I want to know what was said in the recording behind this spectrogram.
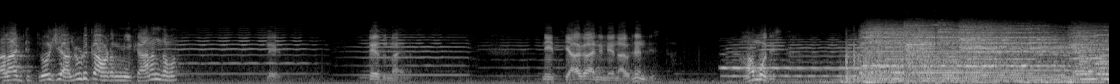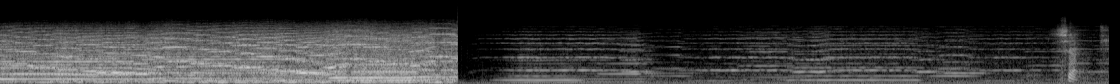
అలాంటి ద్రోహి అల్లుడు కావడం మీకు ఆనందమా? లేదు నాయన. నీ త్యాగాన్ని నేను అభినందిస్తాను ఆమోదిస్తాను శాంతి.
